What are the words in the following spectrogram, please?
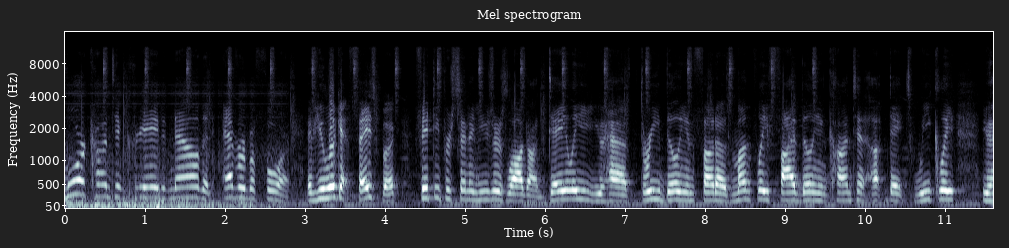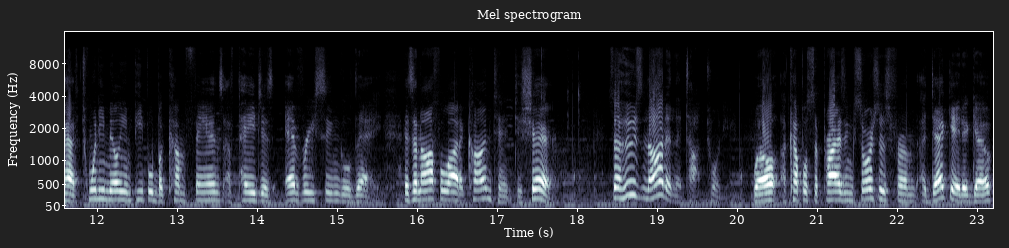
more content created now than ever before. If you look at Facebook, 50% of users log on daily. You have 3 billion photos monthly, 5 billion content updates weekly. You have 20 million people become fans of pages every single day. It's an awful lot of content to share. So who's not in the top 20? Well, a couple surprising sources from a decade ago,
